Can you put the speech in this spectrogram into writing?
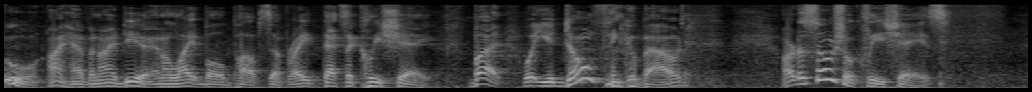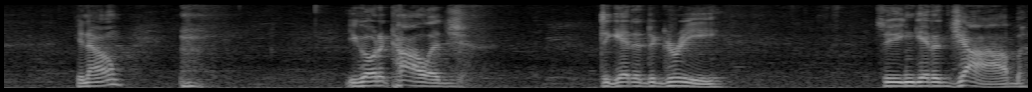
"Ooh, I have an idea," and a light bulb pops up, right? That's a cliche. But what you don't think about are the social cliches. You know, you go to college to get a degree so you can get a job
